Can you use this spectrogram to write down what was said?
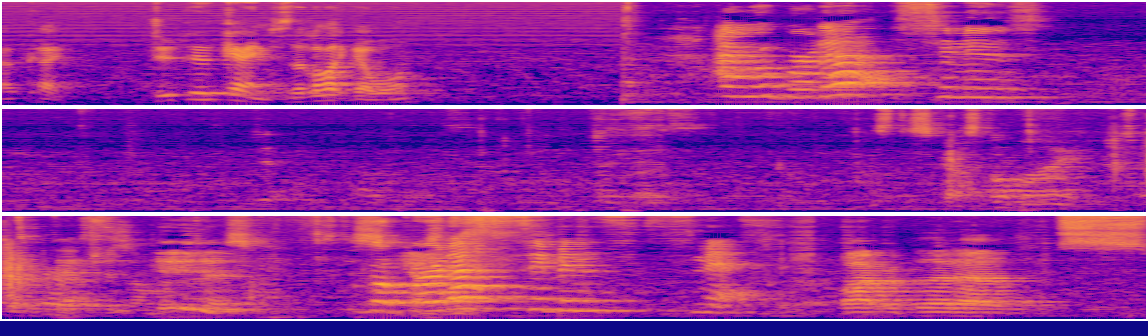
Okay. Do do it again. Does the light go on? I'm Roberta Simmons. It's disgusting. Oh my. Put Tetris on the desk. Roberta Simmons Smith. Right, Roberta, s-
